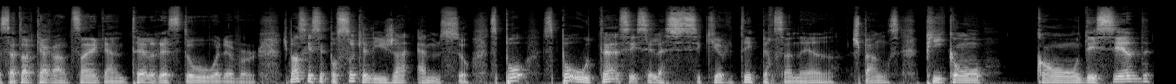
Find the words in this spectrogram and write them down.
7h45 à un tel resto, whatever. Je pense que c'est pour ça que les gens aiment ça. C'est pas, c'est pas autant, c'est, c'est la sécurité personnelle, je pense. Puis qu'on, qu'on décide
